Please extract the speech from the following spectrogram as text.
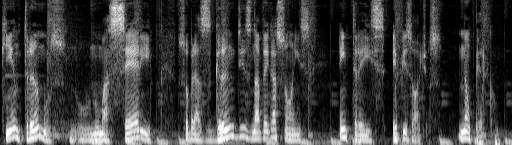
que entramos numa série sobre as grandes navegações em três episódios. Não percam!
